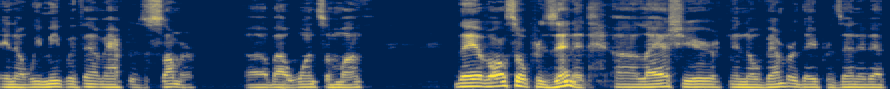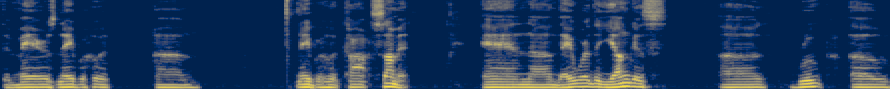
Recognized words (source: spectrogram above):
you know, we meet with them after the summer uh, about once a month. They have also presented uh, last year in November. They presented at the mayor's neighborhood um, neighborhood summit, and uh, they were the youngest uh, group of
